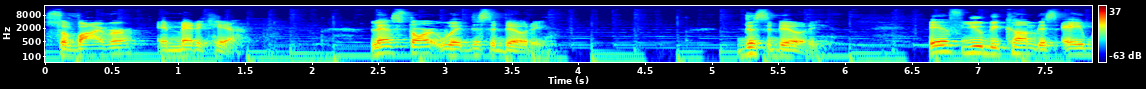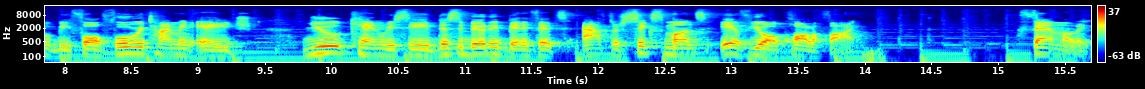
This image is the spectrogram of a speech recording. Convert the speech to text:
survivor, and Medicare. Let's start with disability. Disability. If you become disabled before full retirement age, you can receive disability benefits after six months if you are qualified. Family.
